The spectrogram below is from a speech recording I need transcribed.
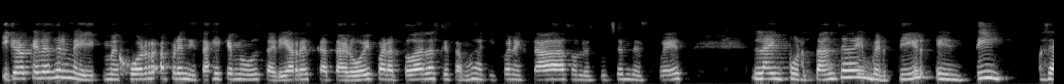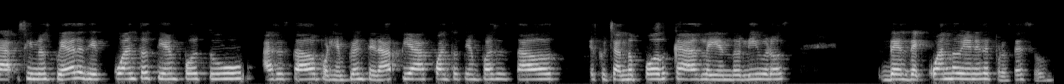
y creo que ese es el mejor aprendizaje que me gustaría rescatar hoy para todas las que estamos aquí conectadas o lo escuchen después, la importancia de invertir en ti, o sea, si nos pudieras decir cuánto tiempo tú has estado, por ejemplo, en terapia, cuánto tiempo has estado escuchando podcasts, leyendo libros, ¿desde cuándo viene ese proceso?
